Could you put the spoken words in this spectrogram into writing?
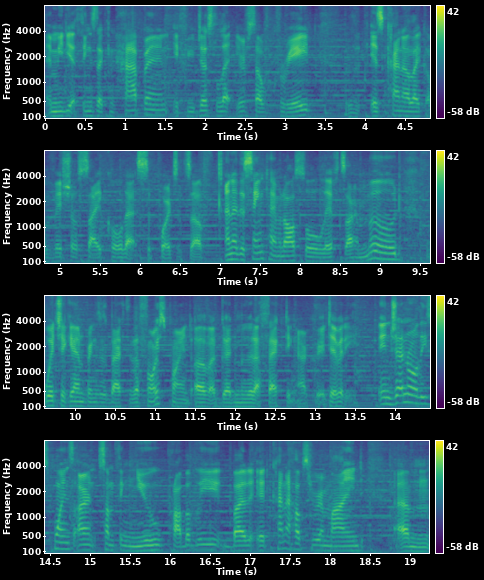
immediate things that can happen. If you just let yourself create it's kind of like a vicious cycle that supports itself. And at the same time it also lifts our mood which again brings us back to the first point of a good mood affecting our creativity. In general these points aren't something new probably but it kind of helps you remind um,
